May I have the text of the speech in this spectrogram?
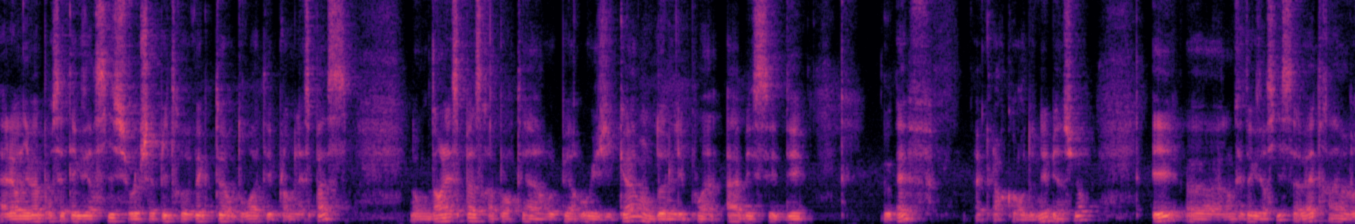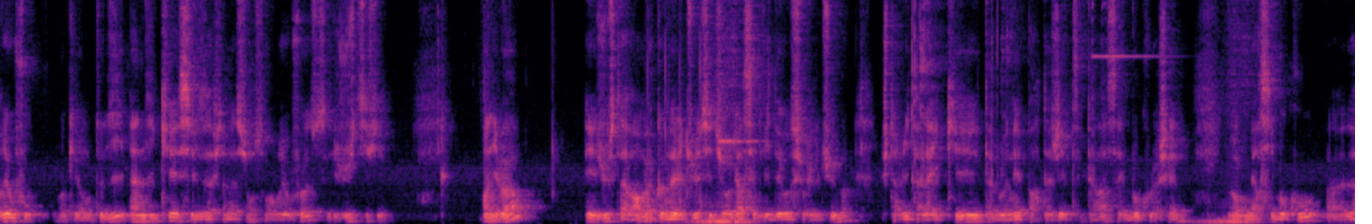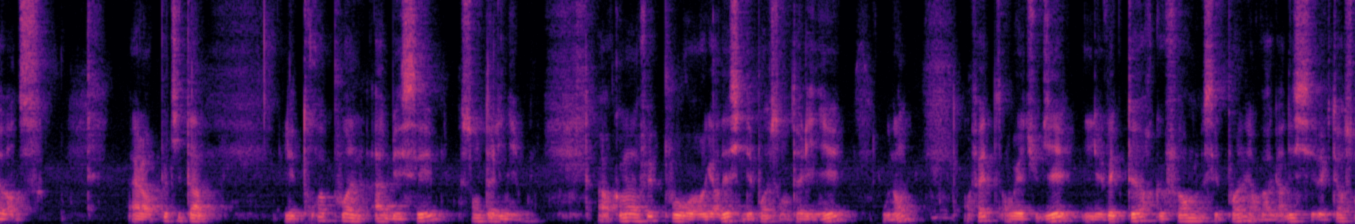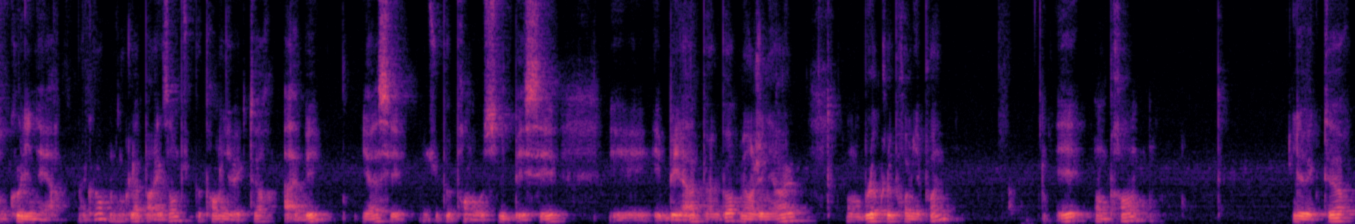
Allez, on y va pour cet exercice sur le chapitre vecteur droite et plan de l'espace. Donc dans l'espace rapporté à un repère OIJK, on donne les points A, B, C, D, E, F, avec leurs coordonnées bien sûr, et euh, donc cet exercice, ça va être un vrai ou faux. Ok, on te dit indiquer si les affirmations sont vraies ou fausses, et justifier. On y va, et juste avant, bah, comme d'habitude, si tu regardes cette vidéo sur YouTube, je t'invite à liker, t'abonner, partager, etc. Ça aide beaucoup la chaîne. Donc merci beaucoup euh, d'avance. Alors, petit A, les trois points ABC sont alignés. Alors comment on fait pour regarder si des points sont alignés ou non? En fait, on va étudier les vecteurs que forment ces points et on va regarder si ces vecteurs sont collinaires. Donc là, par exemple, tu peux prendre les vecteurs AB et AC. tu peux prendre aussi BC et, BA, peu importe, mais en général, on bloque le premier point et on prend les vecteurs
